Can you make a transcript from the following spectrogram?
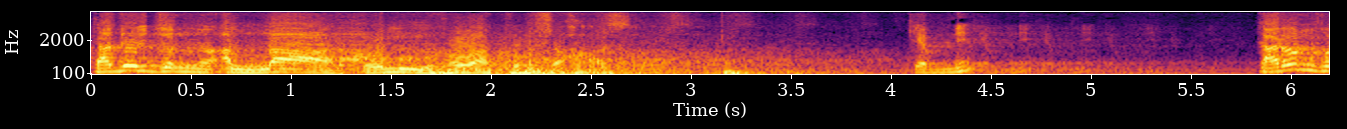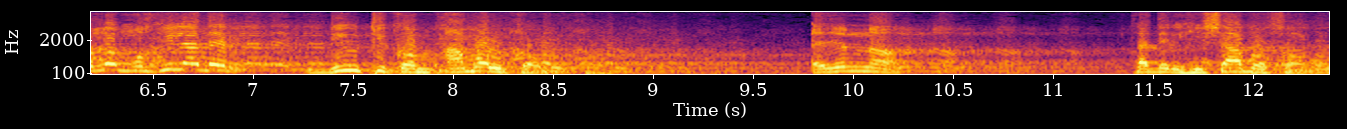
তাদের জন্য আল্লাহর অলি হওয়া খুব সহজ। কেমনে? কারণ হলো মহিলাদের ডিউটি কম, আমল কম। এজন্য তাদের হিসাবও কম।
